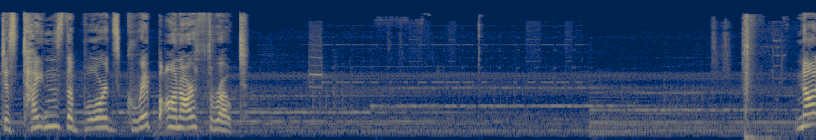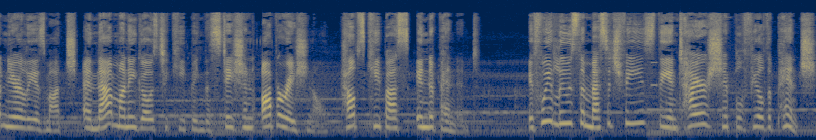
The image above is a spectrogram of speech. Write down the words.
Just tightens the board's grip on our throat. Not nearly as much, and that money goes to keeping the station operational, helps keep us independent. If we lose the message fees, the entire ship will feel the pinch.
